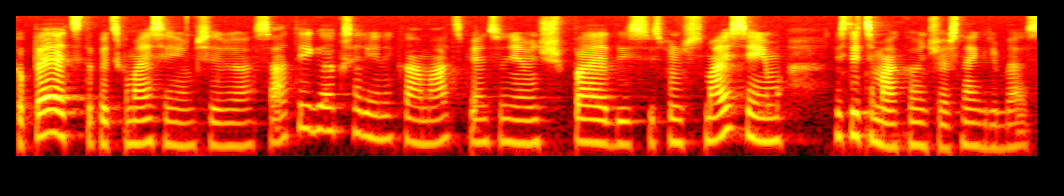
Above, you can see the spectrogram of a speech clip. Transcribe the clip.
kāpēc? Tāpēc, ka maisījums ir sātīgāks arī nekā mācības piens. Un, ja viņš paēdīs vispirms maisījumu, visticamāk, ka viņš vairs negribēs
